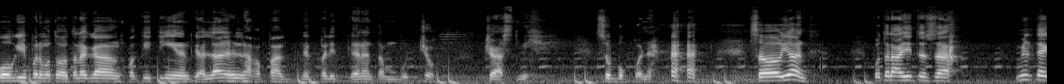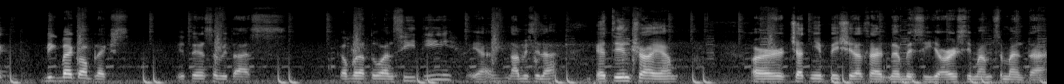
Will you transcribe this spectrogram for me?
pogi pa naman to. Talagang pagtitinginan ka. Lalo na kapag nagpalit ka ng tambutso. Trust me. Subok ko na. so, yun. Punta na dito sa Wheeltech Big Bike Complex. Ito yan sa Vitas. Cabanatuan City. Ayan, nabi sila. Ito yung Triumph. Or chat niyo yung page sila Triumph or si Ma'am Samantha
